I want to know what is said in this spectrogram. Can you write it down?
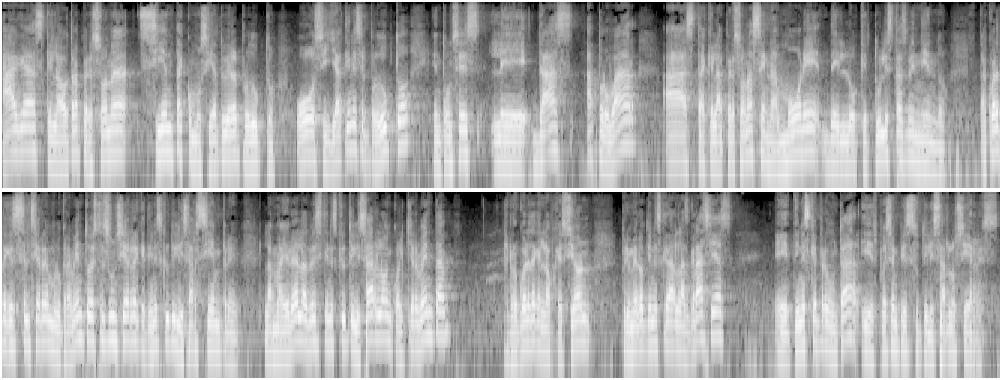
hagas que la otra persona sienta como si ya tuviera el producto. O si ya tienes el producto, entonces le das a probar hasta que la persona se enamore de lo que tú le estás vendiendo. Acuérdate que ese es el cierre de involucramiento. Este es un cierre que tienes que utilizar siempre. La mayoría de las veces tienes que utilizarlo en cualquier venta. Recuerda que en la objeción primero tienes que dar las gracias, eh, tienes que preguntar y después empiezas a utilizar los cierres.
